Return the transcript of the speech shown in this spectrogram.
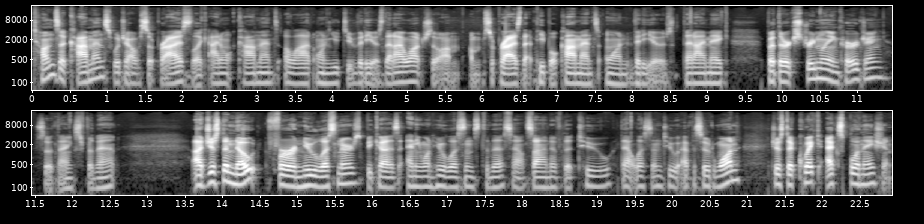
tons of comments, which I was surprised. Like I don't comment a lot on YouTube videos that I watch, so I'm I'm surprised that people comment on videos that I make. But they're extremely encouraging, so thanks for that. Uh, just a note for new listeners, because anyone who listens to this outside of the two that listen to episode one, just a quick explanation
